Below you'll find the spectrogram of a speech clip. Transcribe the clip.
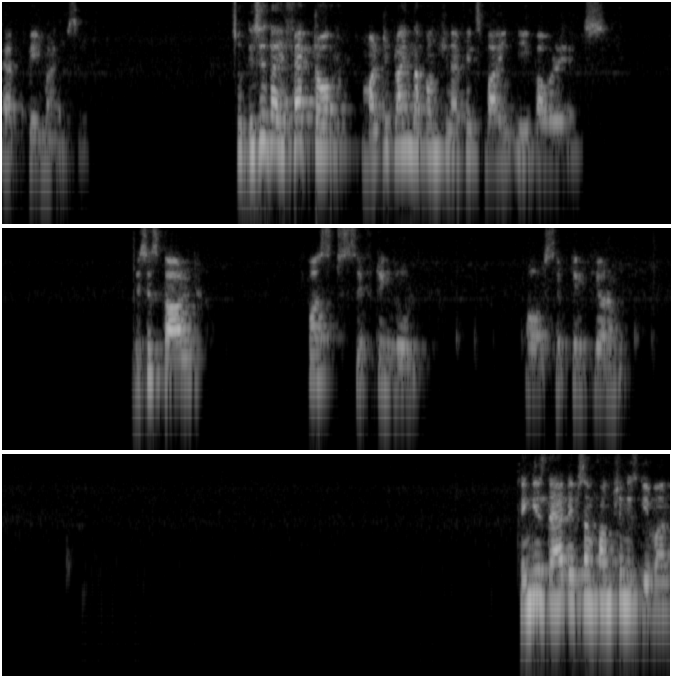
fp minus a. So this is the effect of multiplying the function fx by e power ax. This is called first shifting rule or shifting theorem. Thing is that if some function is given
